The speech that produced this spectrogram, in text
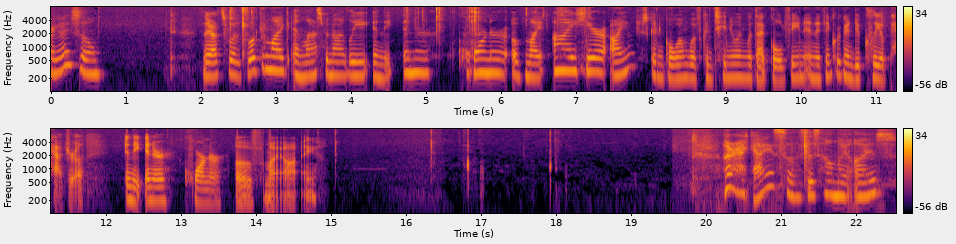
Alright guys, so that's what it's looking like. And last but not least, in the inner corner of my eye here, I am just going to go in with continuing with that gold vein. And I think we're going to do Cleopatra in the inner corner of my eye. Alright guys, so this is how my eyes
